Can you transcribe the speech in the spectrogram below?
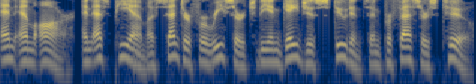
NMR, and SPM a center for research that engages students and professors too.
